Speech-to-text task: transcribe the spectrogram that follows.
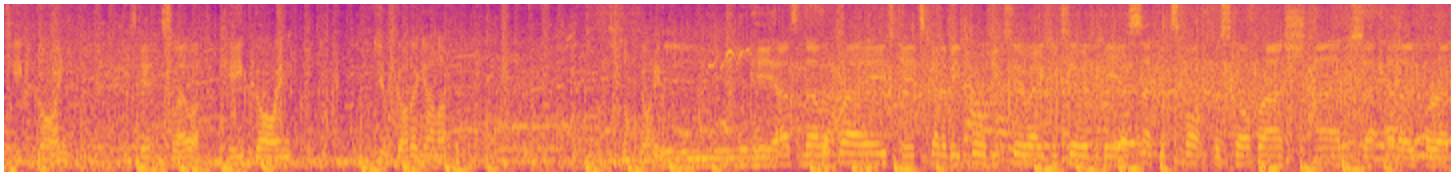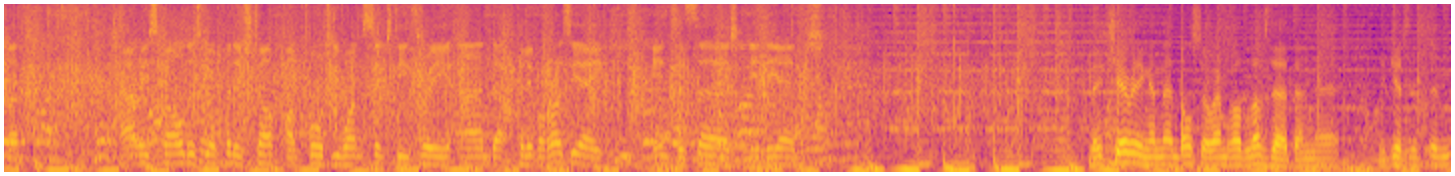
Keep going. He's getting slower. Keep going. You've got to gallop. Not got him. He hasn't, I'm afraid. It's going to be 42-82. It'll be a second spot for Scott Brash and uh, Hello Forever. Harrie Smolders will finish top on 41.63 and uh, Philippe Rozier into third in the end. They're cheering and, and also Emerald loves that and uh, it gives it, it,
